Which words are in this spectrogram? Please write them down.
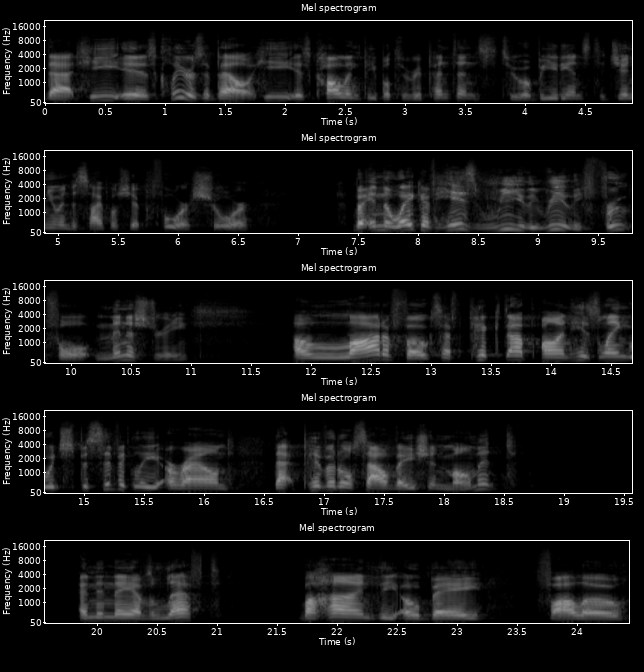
that he is clear as a bell. He is calling people to repentance, to obedience, to genuine discipleship for sure. But in the wake of his really, really fruitful ministry, a lot of folks have picked up on his language specifically around that pivotal salvation moment. And then they have left behind the obey, follow,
